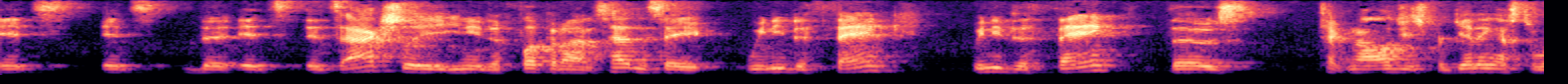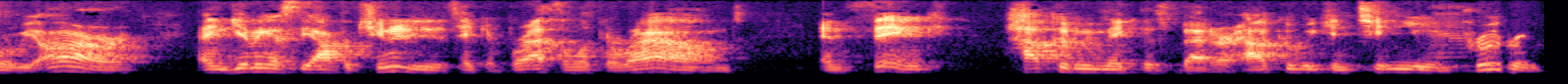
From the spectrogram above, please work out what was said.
it's it's the it's it's actually you need to flip it on its head and say we need to thank we need to thank those technologies for getting us to where we are and giving us the opportunity to take a breath and look around and think how could we make this better? How could we continue improving?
